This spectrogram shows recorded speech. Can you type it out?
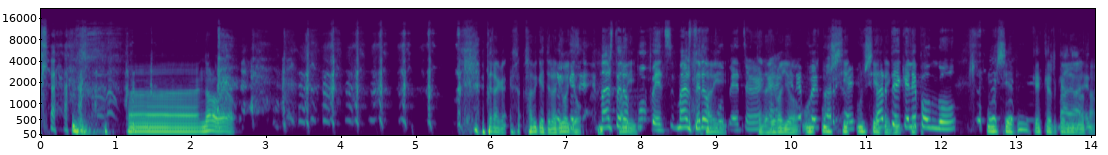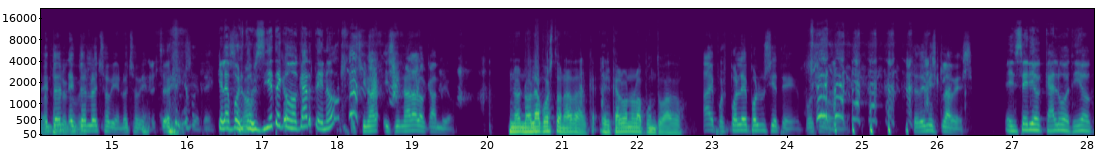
Ah, no lo veo. Espera, Javi, que te lo digo yo. Master Javi, of Puppets, Master Javi, of Puppets. te lo digo yo, un- un sie- un siete, Arte, que- ¿qué le pongo? Un 7. Que, que es que no entonces, lo he hecho bien, lo he hecho bien. Que le ha si puesto no- un 7 como Carte, ¿no? y si no- y si no, ahora lo cambio. No, no le ha puesto nada. El ca- El calvo no lo ha puntuado. Ay, pues ponle, ponle un 7. te doy mis claves. En serio, Calvo, tío.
